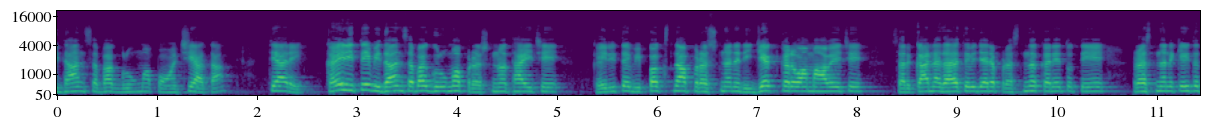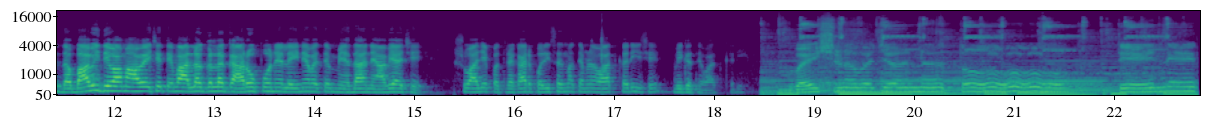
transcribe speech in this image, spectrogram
વિધાનસભા ગૃહમાં પહોંચ્યા હતા. ત્યારે કઈ રીતે વિધાનસભા ગૃહમાં પ્રશ્ન થાય છે? કઈ રીતે વિપક્ષના પ્રશ્નને રિજેક્ટ કરવામાં આવે છે? સરકારના ધારાસભ્ય જ્યારે પ્રશ્ન કરે તો તે પ્રશ્નને કેવી રીતે દબાવી દેવામાં આવે છે તેવા અલગ અલગ આરોપોને લઈને હવે તે મેદાને આવ્યા છે. શું આજે પત્રકાર પરિષદમાં તેમણે વાત કરી છે? વિગતે વાત કરી વૈષ્ણવજન તો તેને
